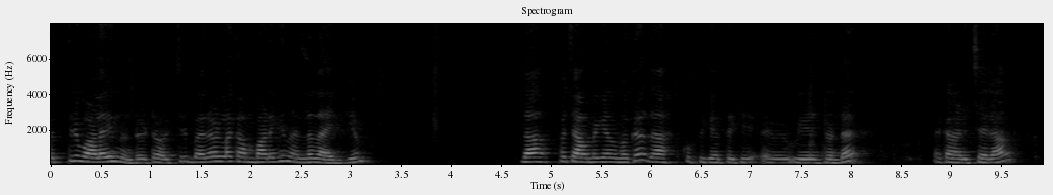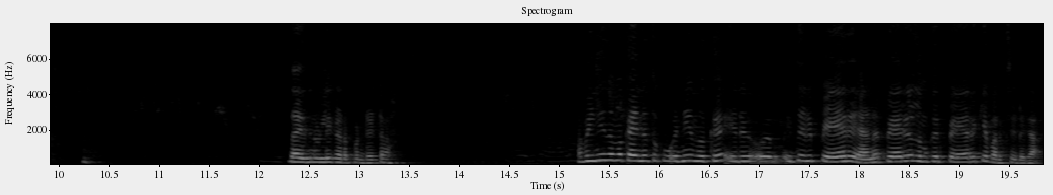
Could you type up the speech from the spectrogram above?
ഒത്തിരി വളയുന്നുണ്ട് കേട്ടോ. ഒത്തിരി ബലമുള്ള കമ്പാണെങ്കിൽ നല്ലതായിരിക്കും. ഇതാ ഇപ്പോൾ ചാമ്പയ്ക്ക നമുക്ക് ഇതാ കുപ്പിക്കകത്തേക്ക് വീണിട്ടുണ്ട്. കാണിച്ചു തരാം ഇതാ ഇതിനുള്ളിൽ കിടപ്പുണ്ട് കേട്ടോ. അപ്പോൾ ഇനി നമുക്ക് അതിനകത്ത് ഇനി നമുക്ക് ഒരു ഇതൊരു പേരയാണ്. പേരയിൽ നമുക്കൊരു പേരയ്ക്ക പറിച്ചെടുക്കാം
